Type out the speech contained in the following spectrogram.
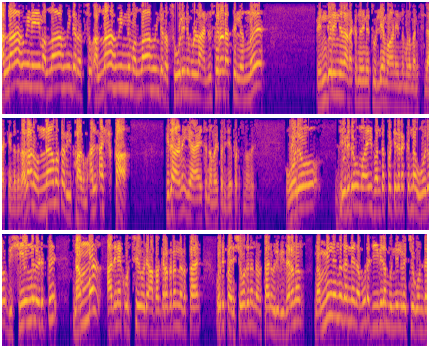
അള്ളാഹുവിനെയും അള്ളാഹുവിന്റെ റസൂ അള്ളാഹുവിനും അള്ളാഹുവിന്റെ റസൂലിനുമുള്ള അനുസരണത്തിൽ നിന്ന് പിന്തിരിഞ്ഞു നടക്കുന്നതിന് തുല്യമാണ് എന്ന് നമ്മൾ മനസ്സിലാക്കേണ്ടത് അതാണ് ഒന്നാമത്തെ വിഭാഗം. അൽ അഷ്ക ഇതാണ് ഈ ആഴ്ച നമ്മെ പരിചയപ്പെടുത്തുന്നത്. ഓരോ ജീവിതവുമായി ബന്ധപ്പെട്ട് കിടക്കുന്ന ഓരോ വിഷയങ്ങൾ എടുത്ത് നമ്മൾ അതിനെക്കുറിച്ച് ഒരു അപഗ്രഥനം നടത്താൻ ഒരു പരിശോധന നടത്താൻ ഒരു വിവരണം നമ്മിൽ നിന്ന് തന്നെ നമ്മുടെ ജീവിതം മുന്നിൽ വെച്ചുകൊണ്ട്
